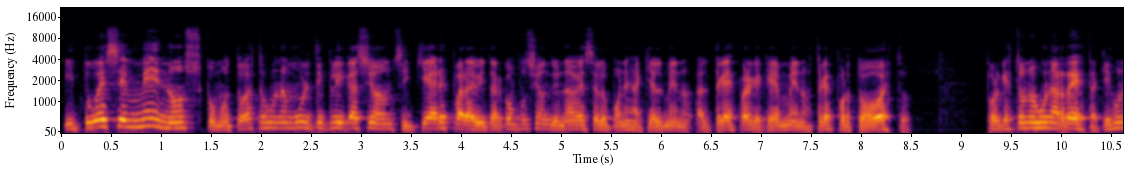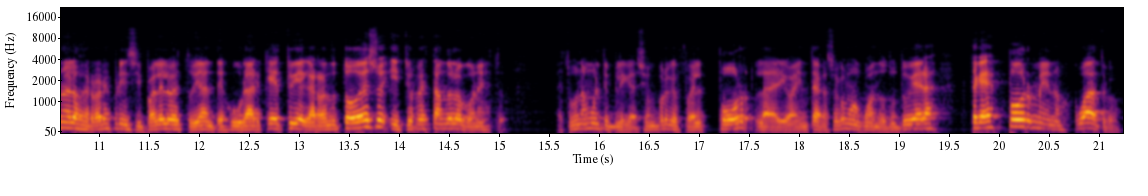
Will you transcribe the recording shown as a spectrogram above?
y tú ese menos, como todo esto es una multiplicación, si quieres para evitar confusión, de una vez se lo pones aquí al menos, al 3 para que quede menos 3 por todo esto. Porque esto no es una resta, aquí es uno de los errores principales de los estudiantes, jurar que estoy agarrando todo eso y estoy restándolo con esto. Esto es una multiplicación porque fue el por la derivada interna. Eso es como cuando tú tuvieras 3 por menos 4.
